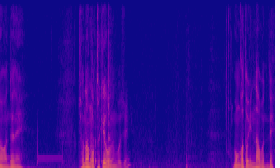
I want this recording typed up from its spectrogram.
전화가 안 되네. 전화는 어떻게 거는 거지? 뭔가 더 있나 본데.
